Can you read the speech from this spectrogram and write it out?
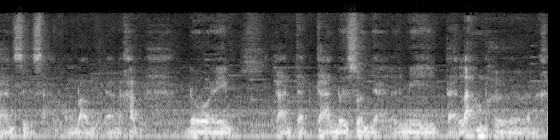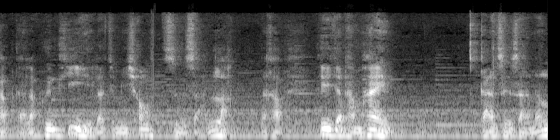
การสื่อสารของเราอยู่แล้วนะครับ โดยการจัดการโดยส่วนใหญ่เราจะมีแต่ละอำเภอนะครับ แต่ละพื้นที่เราจะมีช่องสื่อสารหลักนะครับ ที่จะทำให้การสื่อสารนั้น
